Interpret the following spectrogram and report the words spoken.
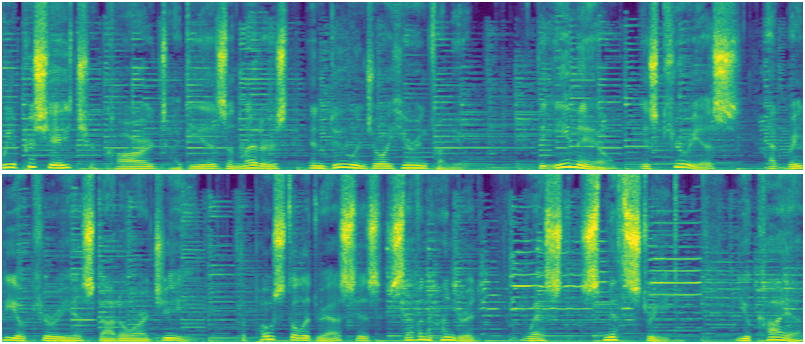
We appreciate your cards, ideas, and letters and do enjoy hearing from you. The email is curious at radiocurious.org. The postal address is 700 West Smith Street, Ukiah,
